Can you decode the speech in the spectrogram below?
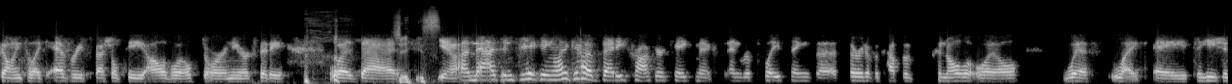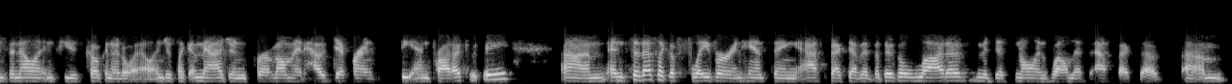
going to like every specialty olive oil store in New York City was, uh, you know, imagine taking like a Betty Crocker cake mix and replacing the third of a cup of canola oil with like a Tahitian vanilla infused coconut oil and just like imagine for a moment how different the end product would be. Um, and so that's like a flavor enhancing aspect of it, but there's a lot of medicinal and wellness aspects of um,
